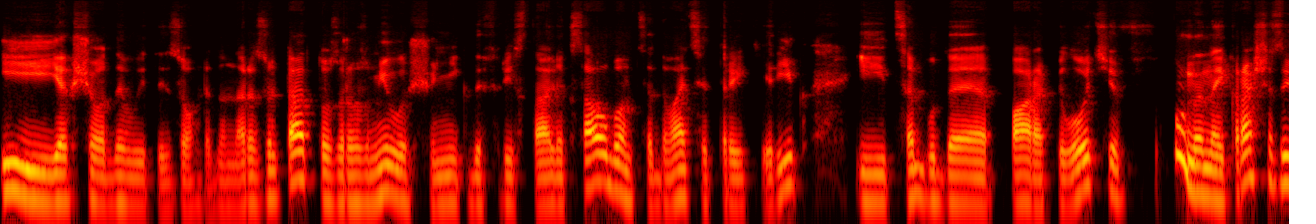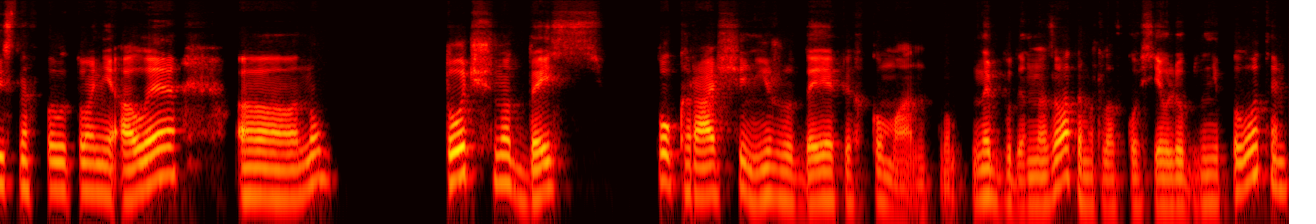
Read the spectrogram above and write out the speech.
І якщо дивитись з огляду на результат, то зрозуміло, що Нік Дефріс та Алекс Албон це 23-й рік, і це буде пара пілотів. Ну, не найкраща, звісно, в пелотоні, але ну точно десь покраще, ніж у деяких команд. Ну, не будемо називати, можливо, в когось є улюблені пілоти.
